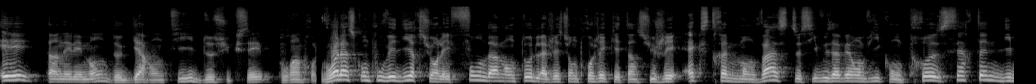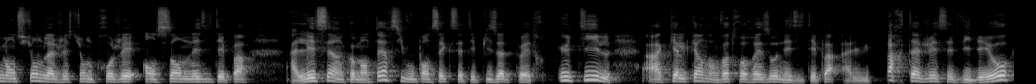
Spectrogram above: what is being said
est un élément de garantie de succès pour un projet. Voilà ce qu'on pouvait dire sur les fondamentaux de la gestion de projet qui est un sujet extrêmement vaste. Si vous avez envie qu'on creuse certaines dimensions de la gestion de projet ensemble, n'hésitez pas à laisser un commentaire. Si vous pensez que cet épisode peut être utile à quelqu'un dans votre réseau, n'hésitez pas à lui partager cette vidéo.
